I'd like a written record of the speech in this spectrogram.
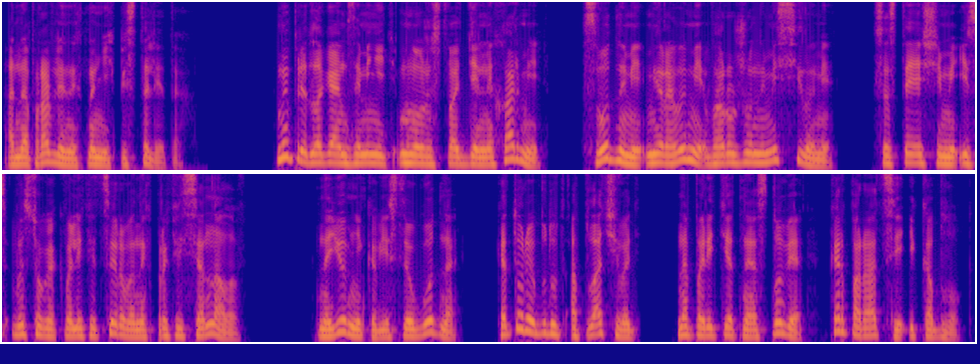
о направленных на них пистолетах. Мы предлагаем заменить множество отдельных армий сводными мировыми вооруженными силами, состоящими из высококвалифицированных профессионалов, наемников, если угодно, которые будут оплачивать на паритетной основе корпорации и каблок.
